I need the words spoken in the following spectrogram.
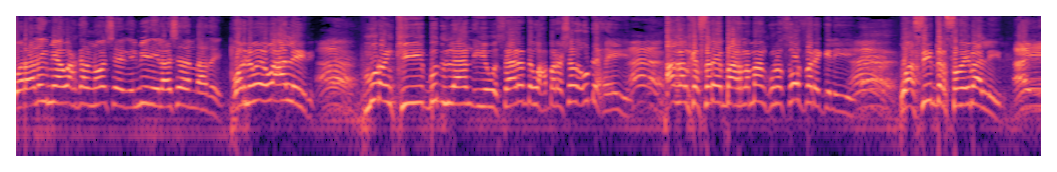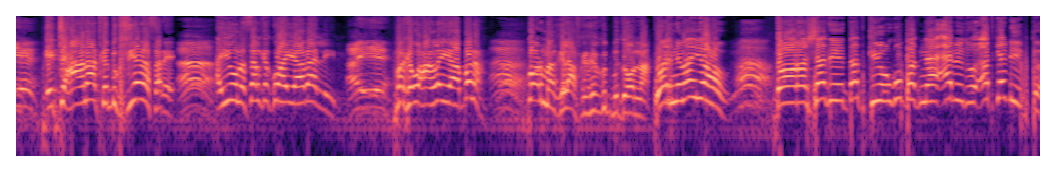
War adig miyaa wax kale noo sheegay ilmihii ilaashadan dhahday. Warnimada waxaa la yidhi murankii buntland iyo wasaaradda waxbarashada u dhexeeyey aqalka sare ee baarlamaankuna soo farageliyey. Waa sii darsaday baa la yidhi. Imtixaanaadka dugsiyada sare ayuuna salka ku hayaabaa la yidhi. Marka waxaan la yaabana goormaan khilaafka ka gudbi doonnaa. War niman yahow doorashadii dadkii ugu badnaa abid uu cod ka dhiibto.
